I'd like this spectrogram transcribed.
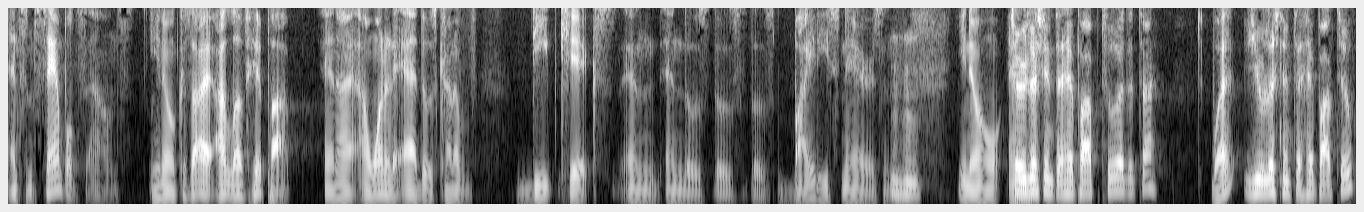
and some sampled sounds, you know, because I, I love hip hop and I, I wanted to add those kind of deep kicks and, and those those those bitey snares and you know So you're listening to hip hop too at the time? what? You listening to hip hop too?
